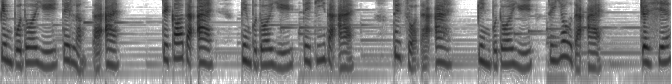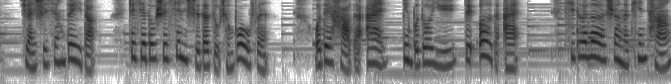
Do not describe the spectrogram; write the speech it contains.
并不多于对冷的爱；对高的爱，并不多于对低的爱；对左的爱，并不多于对右的爱。这些全是相对的，这些都是现实的组成部分。我对好的爱，并不多于对恶的爱。希特勒上了天堂。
